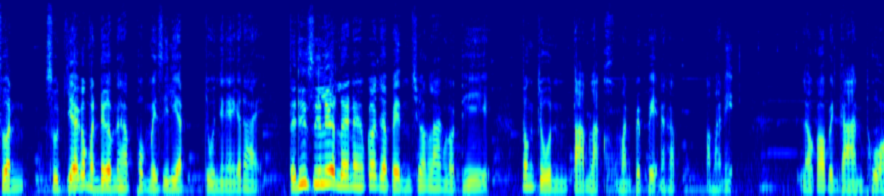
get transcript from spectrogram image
ส่วนสูตรเกียร์ก็เหมือนเดิมนะครับ ผมไม่ซีเรียสจูนยังไงก็ได้ แต่ที่ซีเรียสเลยนะครับก็จะเป็นช่วงล่างรถที่ต้องจูนตามหลักของมันเป๊ะๆนะครับ ประมาณนี้ แล้วก็เป็นการทวง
